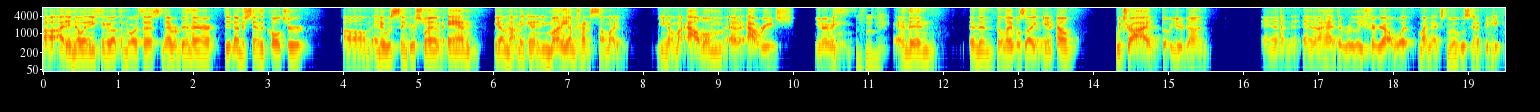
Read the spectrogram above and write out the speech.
Uh, I didn't know anything about the Northwest, never been there, didn't understand the culture, um, and it was sink or swim. And you know, I'm not making any money. I'm trying to sell my, you know, my album at an outreach. You know what I mean? Mm-hmm. and then and then the label's like, you know, we tried, but you're done. And and I had to really figure out what my next move was going to be.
